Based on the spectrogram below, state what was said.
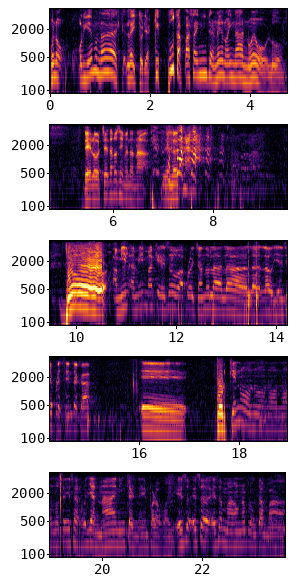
Bueno, olvidemos nada de la historia. ¿Qué puta pasa en internet? No hay nada nuevo, boludo. De los 80 no se inventa nada. De los- Yo, a mí, a mí más que eso, aprovechando la, la, la, la audiencia presente acá, eh, ¿por qué no, no, no, no, no se desarrolla nada en internet en Paraguay? Eso, eso, esa es más una pregunta más.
